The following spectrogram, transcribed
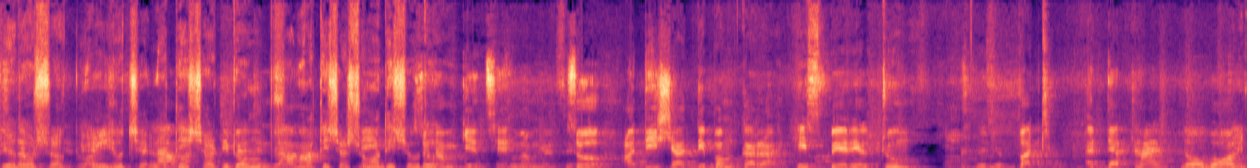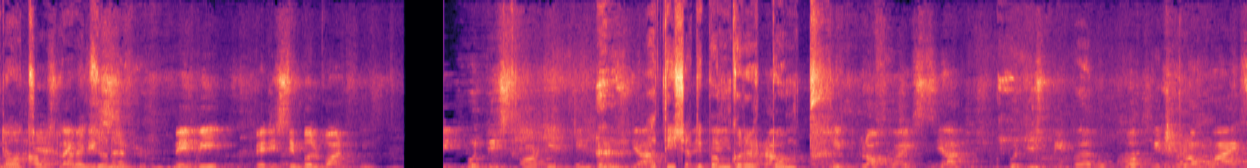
প্রিয় দর্শক এই হচ্ছে আতিশার টুম আতিশার সমাধিসৌধ. So Adisha Dibamkara, his burial tomb. But at that time, no wall, no house like this. Maybe very simple one. Buddhist or in Hindu, yeah. Atisha around tomb. In clockwise, yeah. Buddhist people walk in clockwise.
